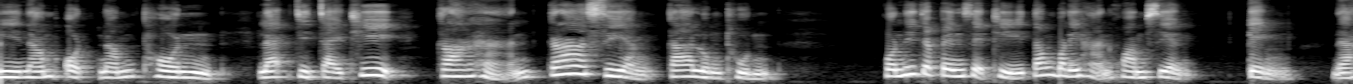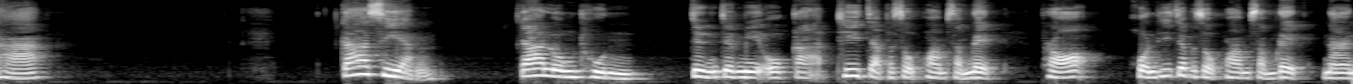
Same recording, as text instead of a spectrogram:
มีน้ำอดน้ำทน และจิตใจที่กล้าหาญกล้าเสี่ยงกล้าลงทุน คนที่จะเป็นเศรษฐีต้องบริหารความเสี่ยงเก่งนะคะกล้าเสี่ยงกล้าลงทุน จึงจะมีโอกาสที่จะประสบความสำเร็จ เพราะคนที่จะประสบความสำเร็จนั้น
